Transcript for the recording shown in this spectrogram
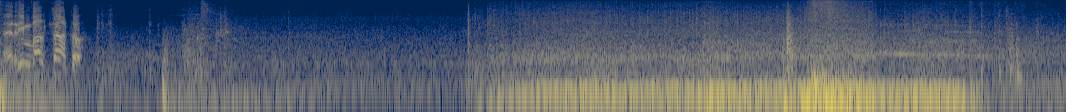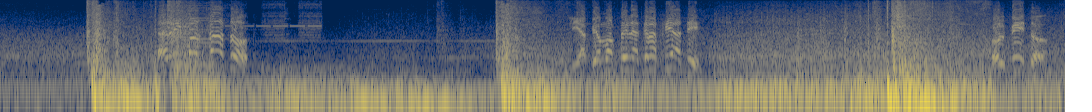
È rimbalzato! È rimbalzato! Li abbiamo appena graffiati! Colpito!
